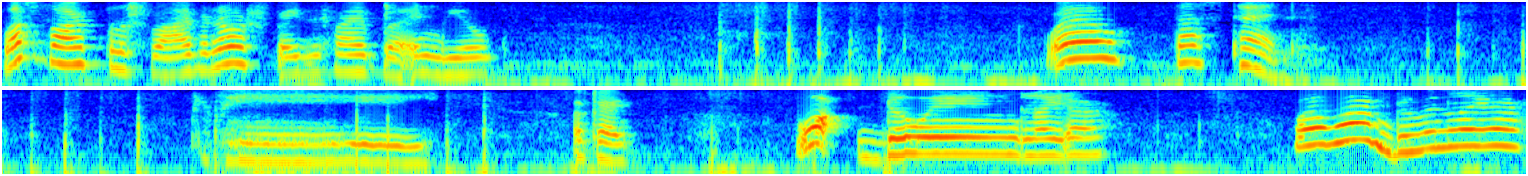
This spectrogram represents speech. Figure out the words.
What's 5 plus 5? I know it's baby 5, but in real. Well, that's 10. Pee Okay. What doing later? Well, what I'm doing later,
